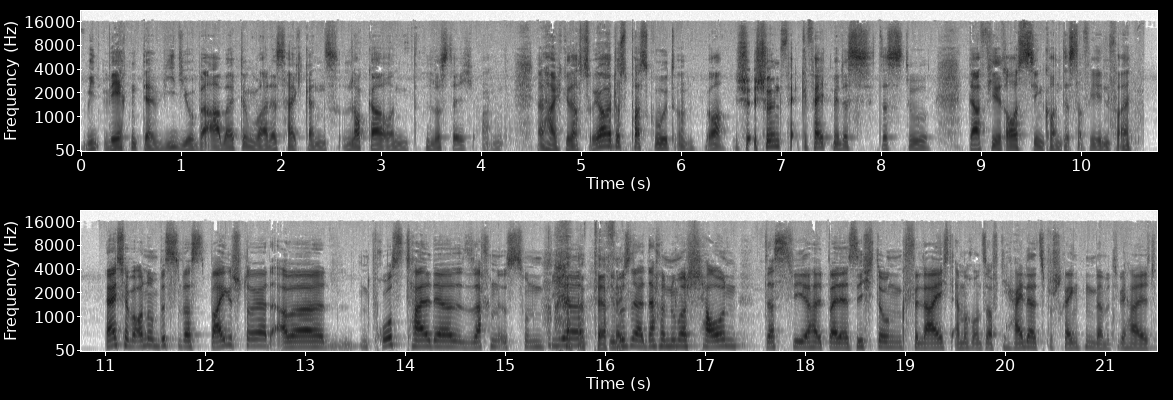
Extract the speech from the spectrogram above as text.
während der Videobearbeitung war das halt ganz locker und lustig. Und dann habe ich gesagt, so, ja, das passt gut. Und ja, schön gefällt mir, dass, dass du da viel rausziehen konntest, auf jeden Fall. Ja, ich habe auch noch ein bisschen was beigesteuert, aber ein Großteil der Sachen ist von dir. wir müssen halt nachher nur mal schauen, dass wir halt bei der Sichtung vielleicht einfach uns auf die Highlights beschränken, damit wir halt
